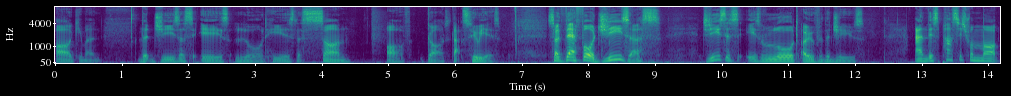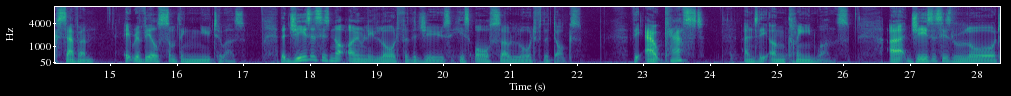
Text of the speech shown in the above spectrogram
argument that Jesus is Lord. He is the Son of God. That's who he is. So therefore, Jesus, Jesus is Lord over the Jews. And this passage from Mark 7, it reveals something new to us. That Jesus is not only Lord for the Jews, he's also Lord for the dogs, the outcast, and the unclean ones. Uh, Jesus is Lord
